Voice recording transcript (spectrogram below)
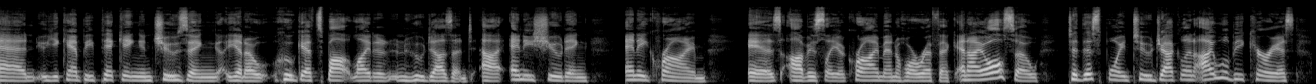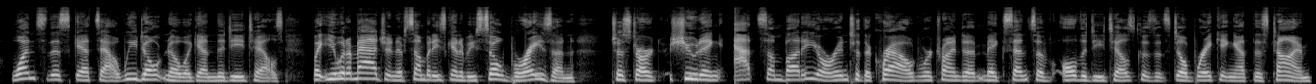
And you can't be picking and choosing, you know, who gets spotlighted and who doesn't. Uh, any shooting, any crime is obviously a crime and horrific. And I also, to this point too, Jacqueline, I will be curious once this gets out. We don't know again the details, but you would imagine if somebody's going to be so brazen to start shooting at somebody or into the crowd, we're trying to make sense of all the details because it's still breaking at this time,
